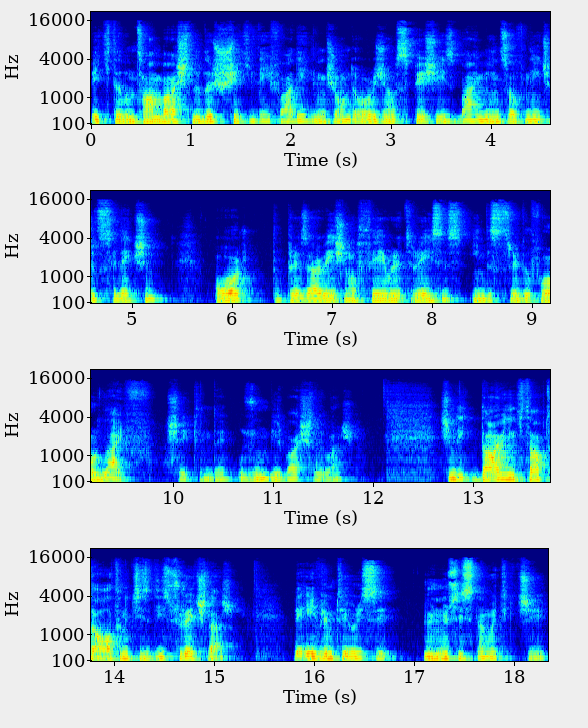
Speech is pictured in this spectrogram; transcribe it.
Ve kitabın tam başlığı da şu şekilde ifade edilmiş. On the origin of species by means of natural selection or the preservation of favorite races in the struggle for life şeklinde uzun bir başlığı var. Şimdi Darwin'in kitapta altını çizdiği süreçler ve evrim teorisi ünlü sistematikçi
